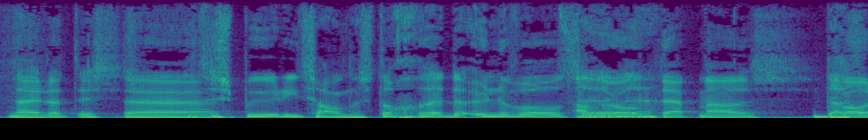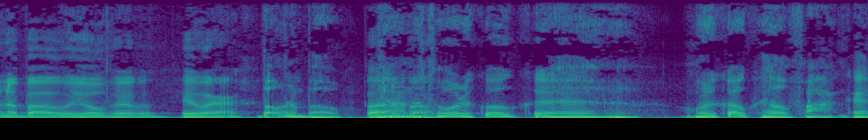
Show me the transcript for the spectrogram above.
nee, dat is... Uh, dat is puur iets anders. Toch de Underworld? Underworld, Deadmau5, Bonobo, heel, veel, heel erg. Bonobo. Bonobo. Ja, dat hoor ik ook, hoor ik ook heel vaak. Uh,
